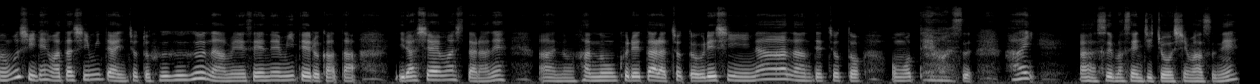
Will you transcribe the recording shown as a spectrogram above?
まあ、もしね私みたいにちょっとフフフな目線で見てる方いらっしゃいましたらねあの反応くれたらちょっと嬉しいなーなんてちょっと思ってますはいあすいません自重しますね。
